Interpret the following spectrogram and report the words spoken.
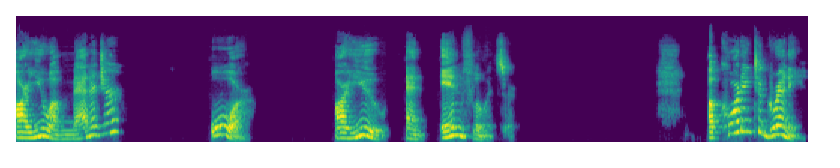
are you a manager or are you an influencer? According to Grenny,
